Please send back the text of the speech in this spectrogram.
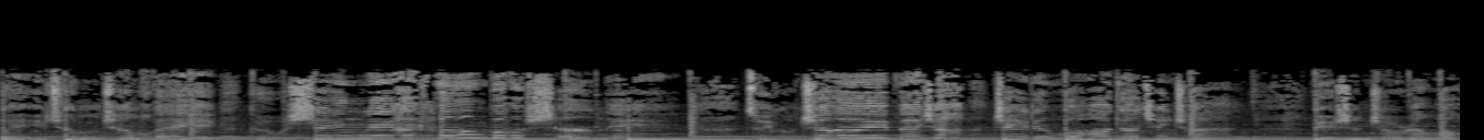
回忆终成回忆，可我心里还放不下你。最后这一杯酒，祭奠我的青春，余生就让我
